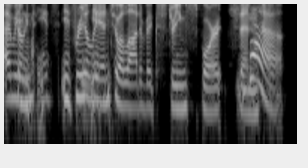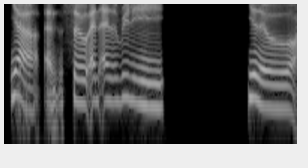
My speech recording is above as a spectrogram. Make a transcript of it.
I mean, so it's, it's really into a lot of extreme sports and yeah, yeah. And so, and, and really, you know,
